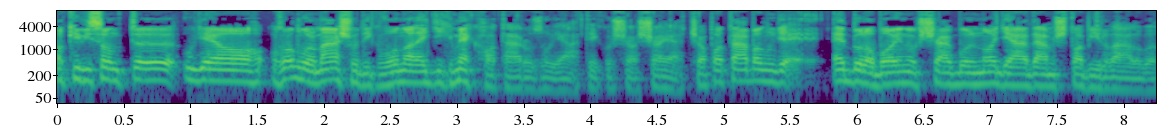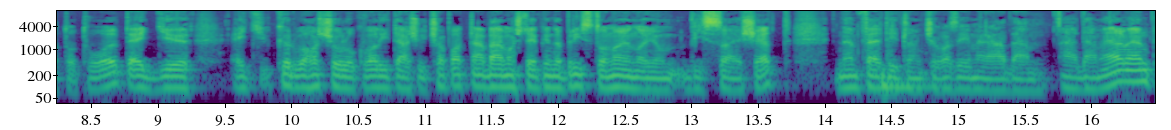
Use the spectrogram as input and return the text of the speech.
aki viszont ugye az angol második vonal egyik meghatározó játékosa a saját csapatában. Ugye ebből a bajnokságból Nagy Ádám stabil válogatott volt, egy, egy körbe hasonló kvalitású csapatnál, bár most egyébként a Bristol nagyon-nagyon visszaesett, nem feltétlenül csak azért, mert Ádám, Ádám elment.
